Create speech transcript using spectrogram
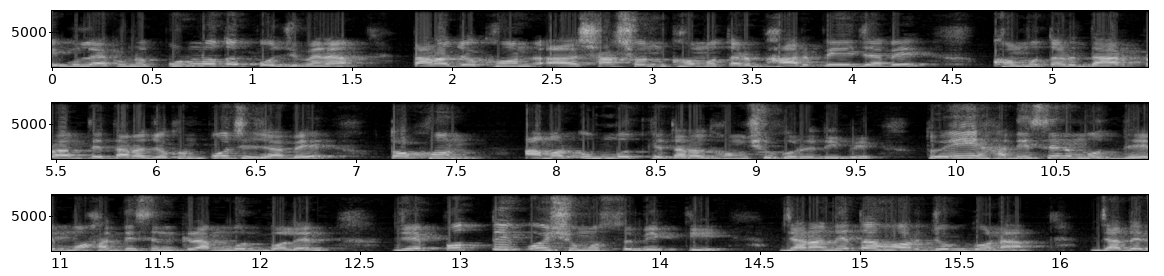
এগুলো এখনও পূর্ণতা পৌঁছবে না, তারা যখন শাসন ক্ষমতার ভার পেয়ে যাবে, ক্ষমতার দ্বার প্রান্তে তারা যখন পৌঁছে যাবে, তখন আমার উম্মতকে তারা ধ্বংস করে দিবে। তো এই হাদিসের মধ্যে মহাদিসিন গ্রামগুন বলেন যে প্রত্যেক ওই সমস্ত ব্যক্তি, যারা নেতা হওয়ার যোগ্য না, যাদের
